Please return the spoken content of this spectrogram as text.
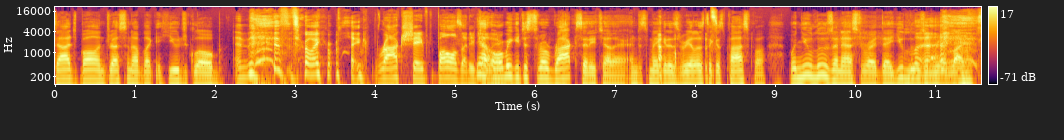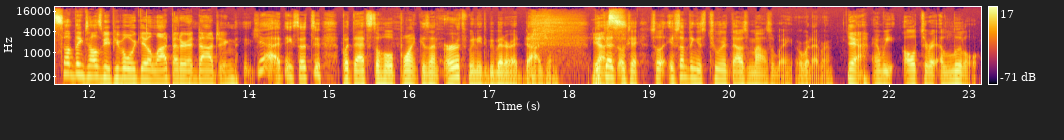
Dodgeball and dressing up like a huge globe. and throwing like rock shaped balls at each Yeah, other. or we could just throw rocks at each other and just make it as realistic as possible. When you lose on Asteroid Day, you lose in real life. Something tells me people would get a lot better at dodging. Yeah, I think so too. But that's the whole point because on Earth we need to be better at dodging. Because Yes. okay, so if something is two hundred thousand miles away or whatever, Yeah. and we alter it a little,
